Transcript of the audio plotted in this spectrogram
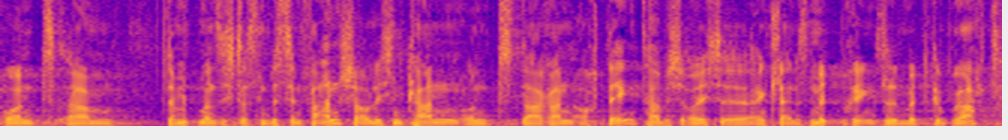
Und ähm, damit man sich das ein bisschen veranschaulichen kann und daran auch denkt, habe ich euch äh, ein kleines Mitbringsel mitgebracht.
